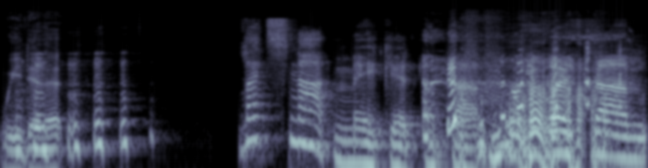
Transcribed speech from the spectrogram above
We did it. let's not make it about no, it was um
